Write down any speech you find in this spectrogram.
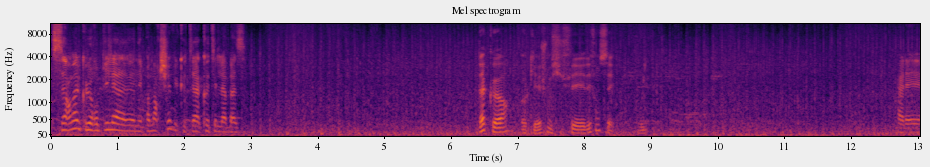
c'est normal que le repli là n'ait pas marché vu que t'es à côté de la base. D'accord, ok, je me suis fait défoncer. Oui. Allez.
